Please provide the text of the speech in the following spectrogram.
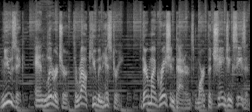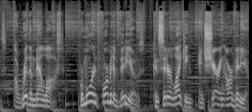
music, and literature throughout human history. Their migration patterns mark the changing seasons, a rhythm now lost. For more informative videos, consider liking and sharing our video.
